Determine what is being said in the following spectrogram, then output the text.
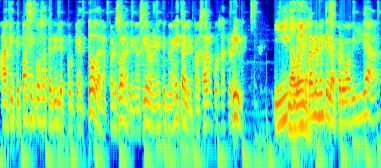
a que te pasen cosas terribles, porque a todas las personas que nacieron en este planeta le pasaron cosas terribles. Y lamentablemente la probabilidad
